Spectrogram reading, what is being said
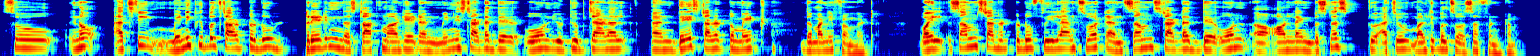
So, you know, actually many people started to do trading in the stock market and many started their own YouTube channel and they started to make the money from it. While some started to do freelance work and some started their own uh, online business to achieve multiple sources of income.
